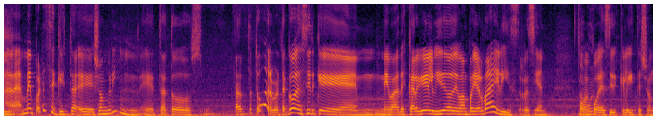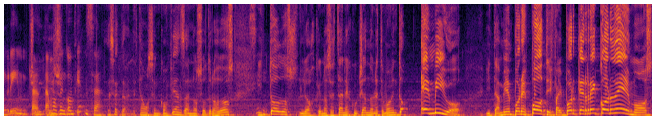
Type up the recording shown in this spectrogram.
Ah, me parece que está, eh, John Green eh, está todo. Está, está todo bárbaro. Te acabo de decir que me va, descargué el video de Vampire Diaries recién. No me puedes decir que leíste John Green. Yo- Estamos yo- en confianza. Exactamente, estamos en confianza nosotros dos Sí. y todos los que nos están escuchando en este momento en vivo y también por Spotify, porque recordemos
